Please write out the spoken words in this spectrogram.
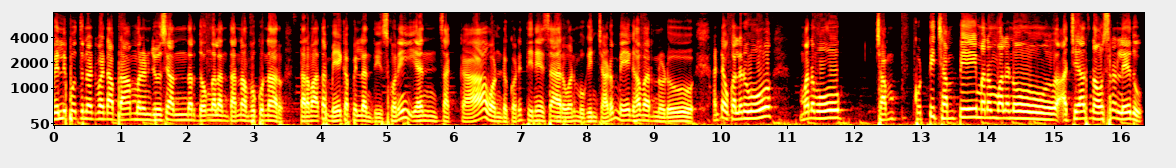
వెళ్ళిపోతున్నటువంటి ఆ బ్రాహ్మణుని చూసి అందరు దొంగలంతా నవ్వుకున్నారు. తర్వాత మేక పిల్లని తీసుకొని ఎంచక్క వండుకొని తినేశారు అని ముగించాడు మేఘవర్ణుడు. అంటే ఒకళ్ళను మనము చం కొట్టి చంపి మనం వాళ్ళను చేయాల్సిన అవసరం లేదు.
